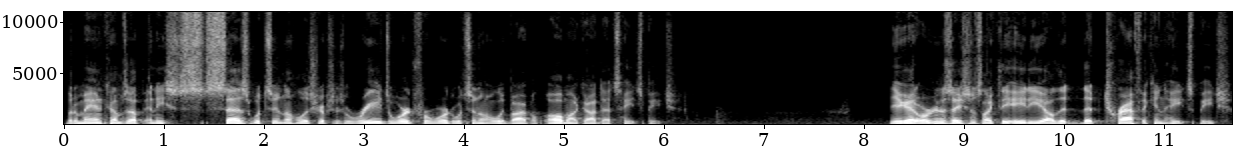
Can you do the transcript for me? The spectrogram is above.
But a man comes up and he s- says what's in the Holy Scriptures, reads word for word what's in the Holy Bible. Oh my God, that's hate speech. You got organizations like the ADL that, that traffic in hate speech.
